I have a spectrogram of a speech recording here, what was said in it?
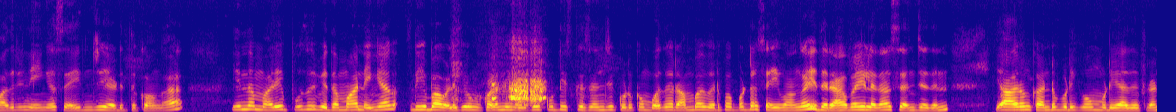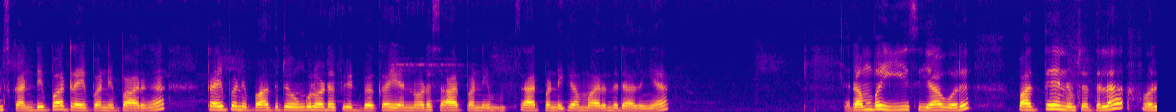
மாதிரி நீங்கள் செஞ்சு எடுத்துக்கோங்க. இந்த மாதிரி புது விதமாக நீங்கள் தீபாவளிக்கு உங்கள் குழந்தைங்களுக்கு குட்டீஸ்க்கு செஞ்சு கொடுக்கும்போது ரொம்ப விருப்பப்பட்டு செய்வாங்க. இது ரவையில் தான் செஞ்சதுன்னு யாரும் கண்டுபிடிக்கவும் முடியாது. ஃப்ரெண்ட்ஸ் கண்டிப்பாக ட்ரை பண்ணி பாருங்கள் ட்ரை பண்ணி பார்த்துட்டு உங்களோட ஃபீட்பேக்கை என்னோட ஷேர் பண்ணி ஷேர் பண்ணிக்க மறந்துடாதீங்க. ரொம்ப ஈஸியாக ஒரு பத்தே நிமிஷத்தில் ஒரு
